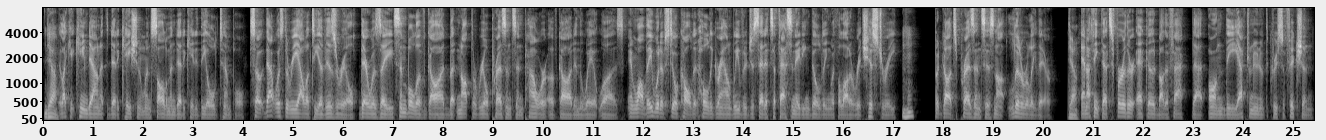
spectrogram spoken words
Yeah. like it came down at the dedication when Solomon dedicated the old temple. So that was the reality of Israel. There was a symbol of God, but not the real presence and power of God in the way it was. And while they would have still called it holy ground, we would have just said it's a fascinating building with a lot of rich history. Mhm. But God's presence is not literally there. Yeah. And I think that's further echoed by the fact that on the afternoon of the crucifixion,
